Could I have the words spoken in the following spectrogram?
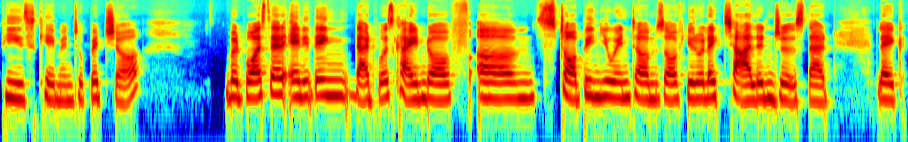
piece came into picture. But was there anything that was kind of um, stopping you in terms of you know like challenges that like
